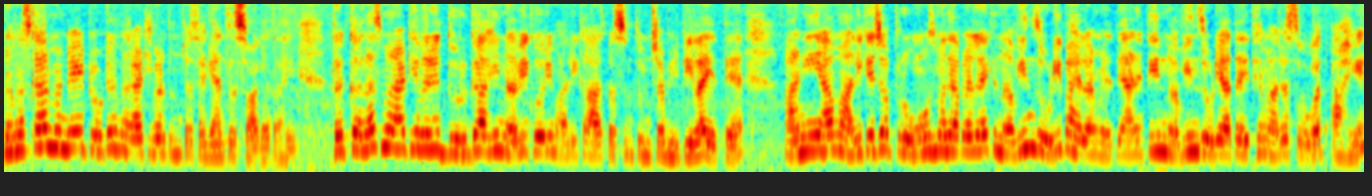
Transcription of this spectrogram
नमस्कार मंडळी टोटल मराठीवर तुमच्या सगळ्यांचं स्वागत आहे. तर कलर्स मराठीवरील दुर्गा ही नवी कोरी मालिका आजपासून तुमच्या भेटीला येते आणि या मालिकेच्या प्रोमोजमध्ये आपल्याला एक नवीन जोडी पाहायला मिळते आणि ती नवीन जोडी आता इथे माझ्यासोबत आहे.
